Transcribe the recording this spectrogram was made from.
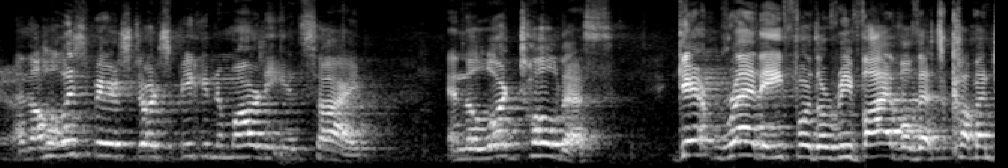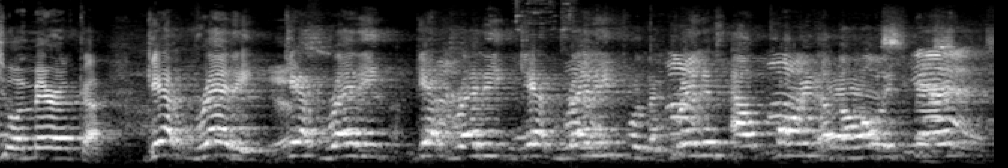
and the Holy Spirit starts speaking to Marty inside, and the Lord told us, get ready for the revival that's coming to America. Get ready, get ready, get ready, get ready for the greatest outpouring of the Holy Spirit.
